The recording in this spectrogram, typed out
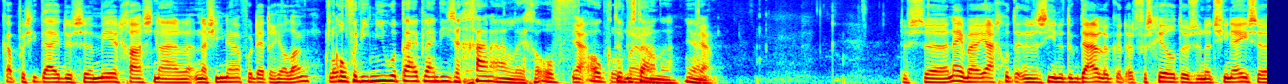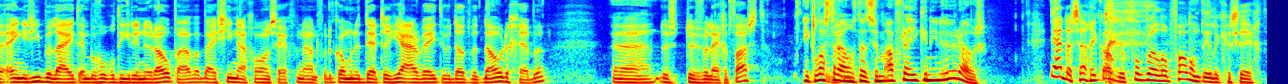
capaciteit, dus uh, meer gas naar, naar China voor 30 jaar lang. Klopt. Over die nieuwe pijplijn die ze gaan aanleggen of ja, ook de bestaande? Ja. ja. Dus uh, nee, maar ja, goed. En dan zie je natuurlijk duidelijk het, het, verschil tussen het Chinese energiebeleid en bijvoorbeeld hier in Europa, waarbij China gewoon zegt van nou, voor de komende 30 jaar weten we dat we het nodig hebben. Uh, dus, dus we leggen het vast. Ik las trouwens dat ze hem afrekenen in euro's. Ja, dat zag ik ook. Dat vond ik wel opvallend, eerlijk gezegd.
